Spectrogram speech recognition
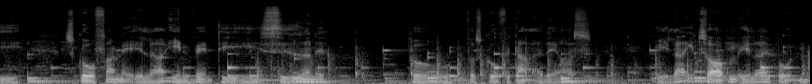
i skufferne eller indvendig i siderne på, på skuffedejet der også. Eller i toppen, eller i bunden.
